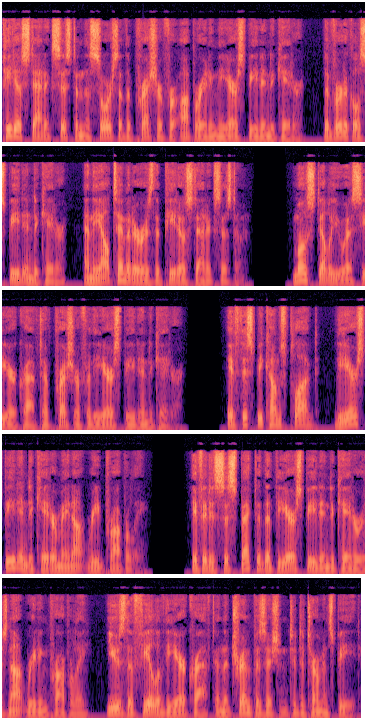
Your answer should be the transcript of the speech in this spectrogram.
Pitot-static system The source of the pressure for operating the airspeed indicator, the vertical speed indicator, and the altimeter is the pitot-static system. Most WSC aircraft have pressure for the airspeed indicator. If this becomes plugged, the airspeed indicator may not read properly. If it is suspected that the airspeed indicator is not reading properly, use the feel of the aircraft and the trim position to determine speed.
